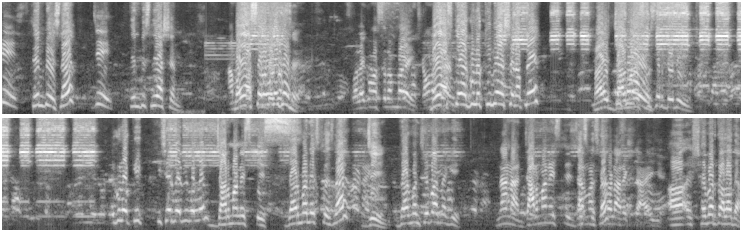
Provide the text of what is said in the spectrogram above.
পিস তিন পিস না? জি। তিন পিস নিয়ে আসছেন। ভাই আসসালামু আলাইকুম। ওয়ালাইকুম আসসালাম ভাই ভাই আজকে এগুলো কিনে আসছেন আপনি? ভাই জার্মান স্পেসের বেবি এগুলো কি কিসের বেবি বললেন? জার্মান স্পেস। জার্মান এক্সপ্রেস না? জি। জার্মান শেপার নাকি? না না জার্মান স্পেস জার্মান Space আরেকটা এই যে। আহ, সেবার তো আলাদা।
